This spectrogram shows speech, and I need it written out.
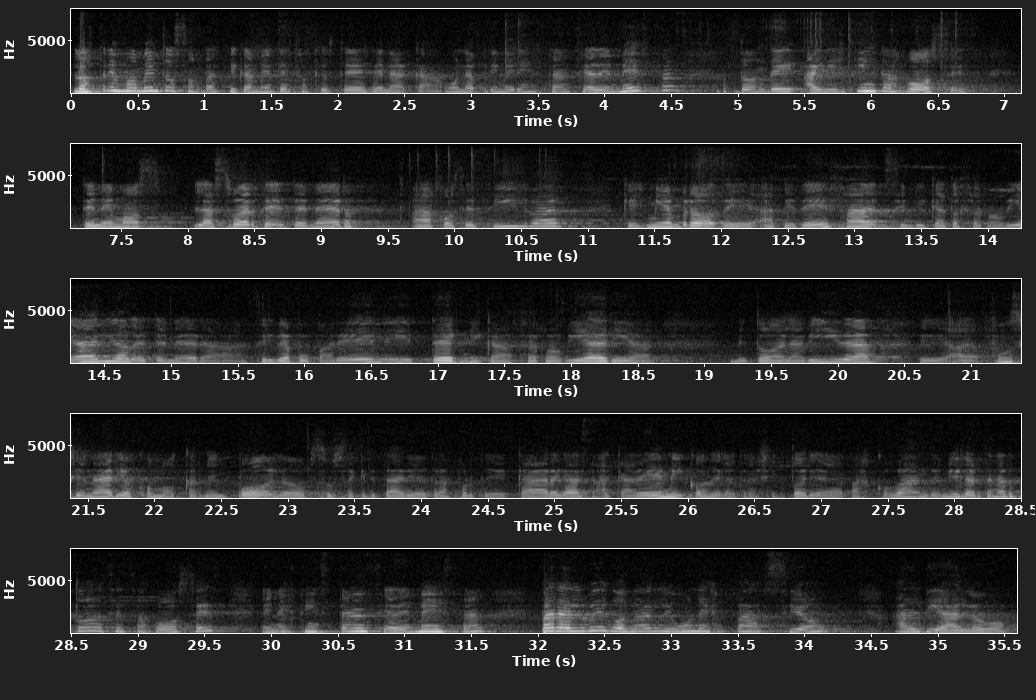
Los tres momentos son básicamente estos que ustedes ven acá. Una primera instancia de mesa donde hay distintas voces. Tenemos la suerte de tener a José Silva, que es miembro de APDEFA, el sindicato ferroviario, de tener a Silvia Puparelli, técnica ferroviaria de toda la vida, eh, funcionarios como Carmen Polo, subsecretaria de Transporte de Cargas, académicos de la trayectoria de Rascobán, de Müller, tener todas esas voces en esta instancia de mesa para luego darle un espacio al diálogo.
